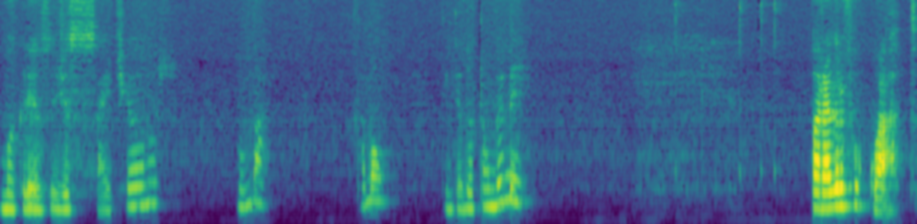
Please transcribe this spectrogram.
Uma criança de 7 anos? Não dá. Tá bom. Tem que adotar um bebê. Parágrafo 4.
